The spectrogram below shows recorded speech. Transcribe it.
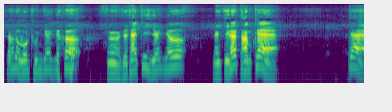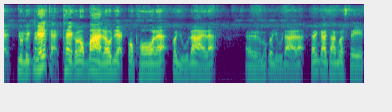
แล้วต้องลงทุนเยอะๆ เออจะใช้ที่เยอะๆอย่างจริงแล้วทำแค่ แค่จุดเล็กๆอะแค่รอบบ้านเราเนี่ยก็พอแล้วก็อยู่ได้แล้วเออมันก็อยู่ได้แล้วการการทำเกษตร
